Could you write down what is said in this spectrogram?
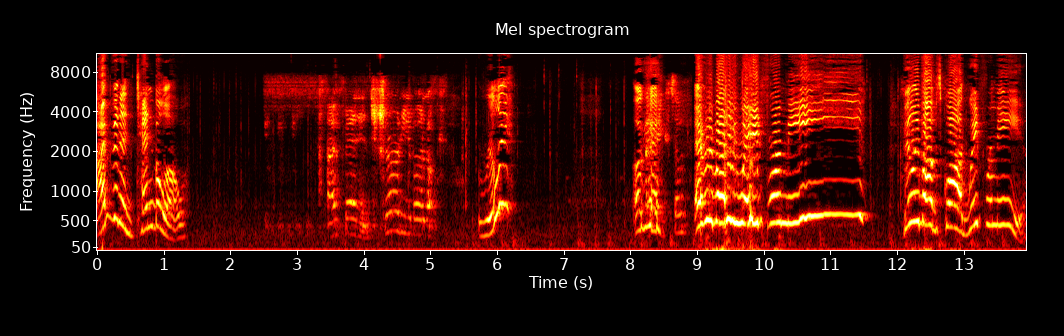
I've been in ten below. I've been in 30 below. Really? Okay, So, everybody, wait for me. Billy Bob Squad, wait for me.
